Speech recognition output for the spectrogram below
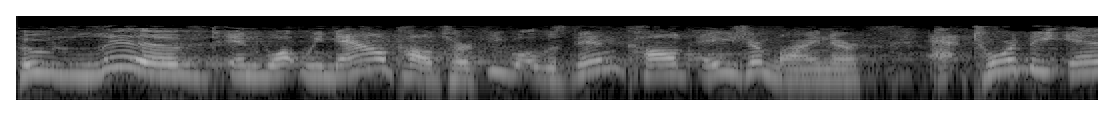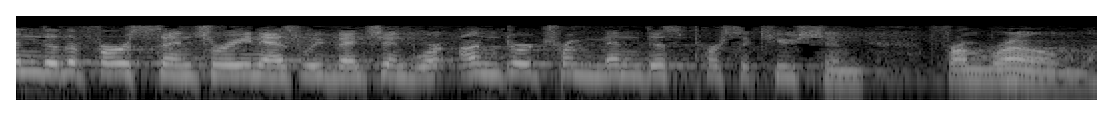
who lived in what we now call Turkey, what was then called Asia Minor, at, toward the end of the first century, and as we mentioned, were under tremendous persecution from Rome.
